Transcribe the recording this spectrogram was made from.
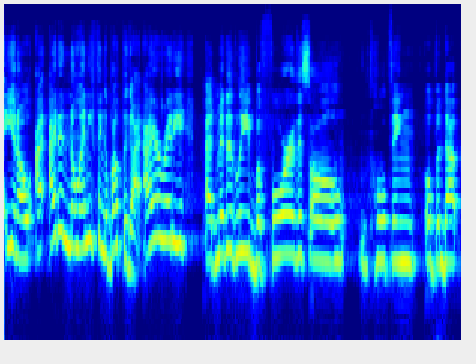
you know I, I didn't know anything about the guy. I already, admittedly, before this all whole thing opened up,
